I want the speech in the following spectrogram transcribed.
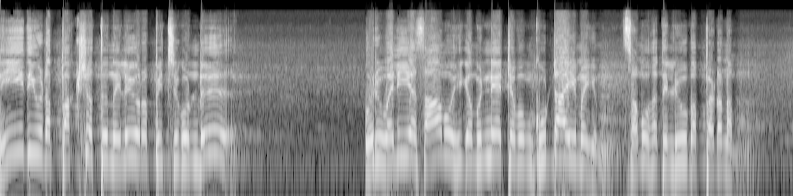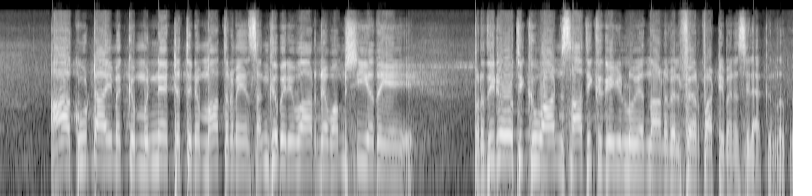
നീതിയുടെ പക്ഷത്ത് നിലയുറപ്പിച്ചുകൊണ്ട് ഒരു വലിയ സാമൂഹിക മുന്നേറ്റവും കൂട്ടായ്മയും സമൂഹത്തിൽ രൂപപ്പെടണം. ആ കൂട്ടായ്മയ്ക്കും മുന്നേറ്റത്തിനും മാത്രമേ സംഘപരിവാറിന്റെ വംശീയതയെ പ്രതിരോധിക്കുവാൻ സാധിക്കുകയുള്ളൂ എന്നാണ് വെൽഫെയർ പാർട്ടി മനസ്സിലാക്കുന്നത്.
